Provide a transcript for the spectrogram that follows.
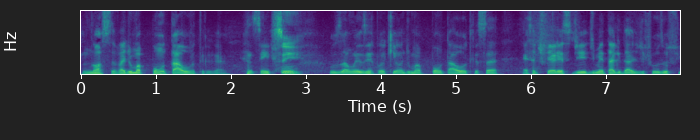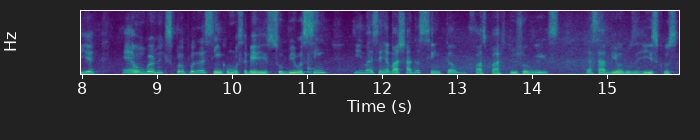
nossa, vai de uma ponta a outra, cara. Se a gente Sim. usar um exemplo aqui, onde uma ponta a outra, essa, essa diferença de, de mentalidade, de filosofia, é um Burn que se propôs assim, como você bem disse, subiu assim e vai ser rebaixado assim. Então faz parte do jogo, eles já sabiam dos riscos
